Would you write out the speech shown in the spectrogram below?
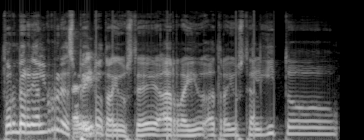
Thornberry, ¿algún respeto ha traído usted? ¿Ha traído, ha traído usted algo?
